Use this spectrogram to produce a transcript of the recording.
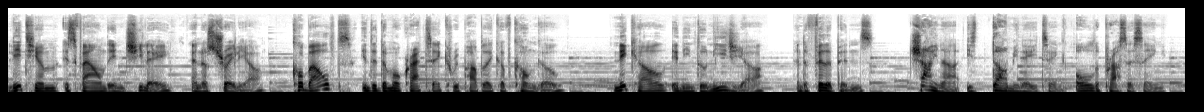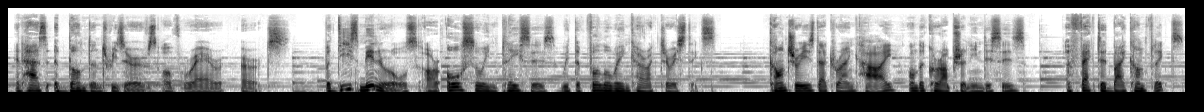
Lithium is found in Chile and Australia, cobalt in the Democratic Republic of Congo, nickel in Indonesia and the Philippines. China is dominating all the processing and has abundant reserves of rare earths. But these minerals are also in places with the following characteristics countries that rank high on the corruption indices, affected by conflicts,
